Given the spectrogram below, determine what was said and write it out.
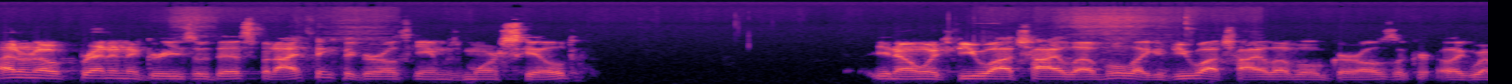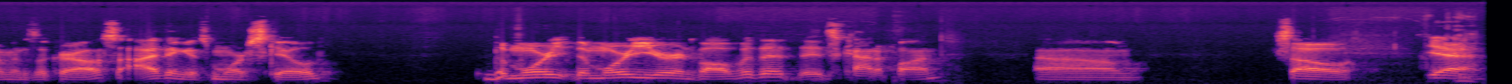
I don't know if Brennan agrees with this, but I think the girls game is more skilled. You know, if you watch high level, like if you watch high level girls like women's lacrosse, I think it's more skilled. The more the more you're involved with it, it's kind of fun. Um, so yeah,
